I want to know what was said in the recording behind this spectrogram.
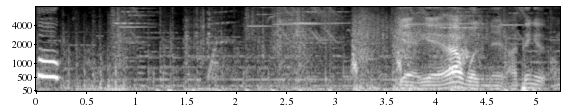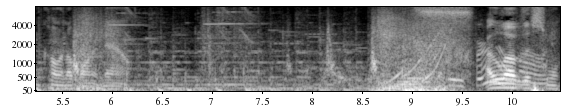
Boop. Yeah, yeah, that wasn't it. I think it, I'm coming up on it now. I love this one.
